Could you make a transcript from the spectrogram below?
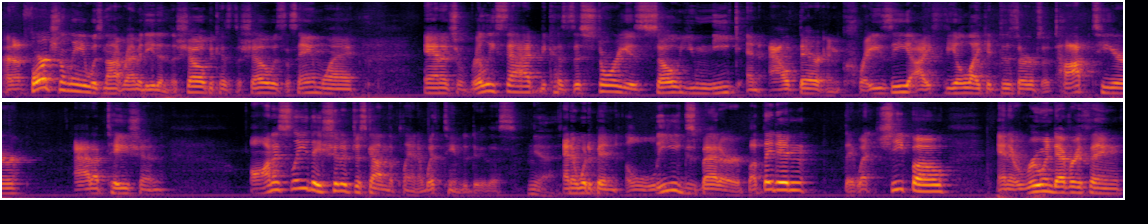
And unfortunately, it was not remedied in the show because the show is the same way. And it's really sad because this story is so unique and out there and crazy. I feel like it deserves a top tier adaptation. Honestly, they should have just gotten the Planet With team to do this. yeah, And it would have been leagues better, but they didn't. They went cheapo, and it ruined everything.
